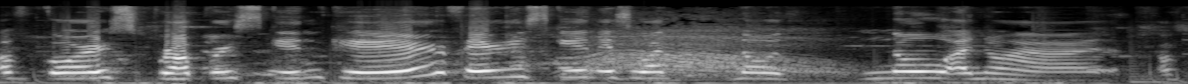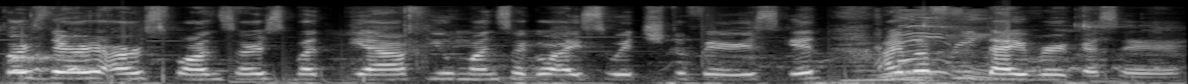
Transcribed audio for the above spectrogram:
Of course, proper skincare. Fairy Skin is what no no ano ha. Of course there are sponsors but yeah, a few months ago I switched to Fairy Skin. I'm a free diver kasi.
